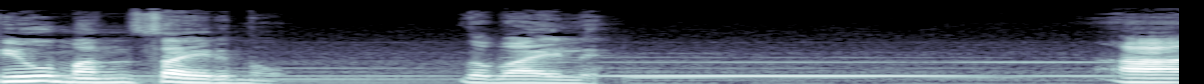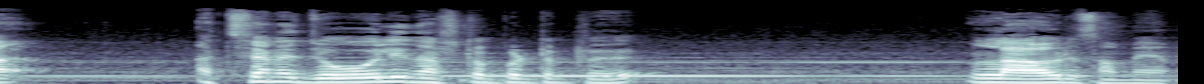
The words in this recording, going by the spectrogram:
ഫ്യൂ മന്ത്സ് ആയിരുന്നു ദുബായിൽ ആ അച്ഛന് ജോലി നഷ്ടപ്പെട്ടിട്ട് ഉള്ള ആ ഒരു സമയം.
